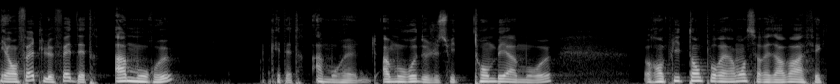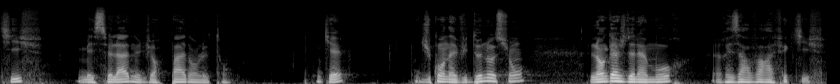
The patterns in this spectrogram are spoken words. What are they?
Et en fait, le fait d'être amoureux, qui est d'être amoureux, amoureux de je suis tombé amoureux, remplit temporairement ce réservoir affectif, mais cela ne dure pas dans le temps. Ok? Du coup, on a vu deux notions langage de l'amour, réservoir affectif.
